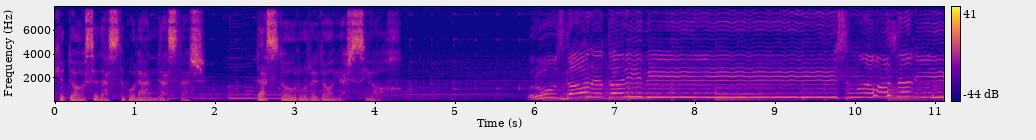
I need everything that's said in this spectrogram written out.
که داس دست بلند دستش دستار و ردایش سیاه. روزگار قریبی نازنین.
